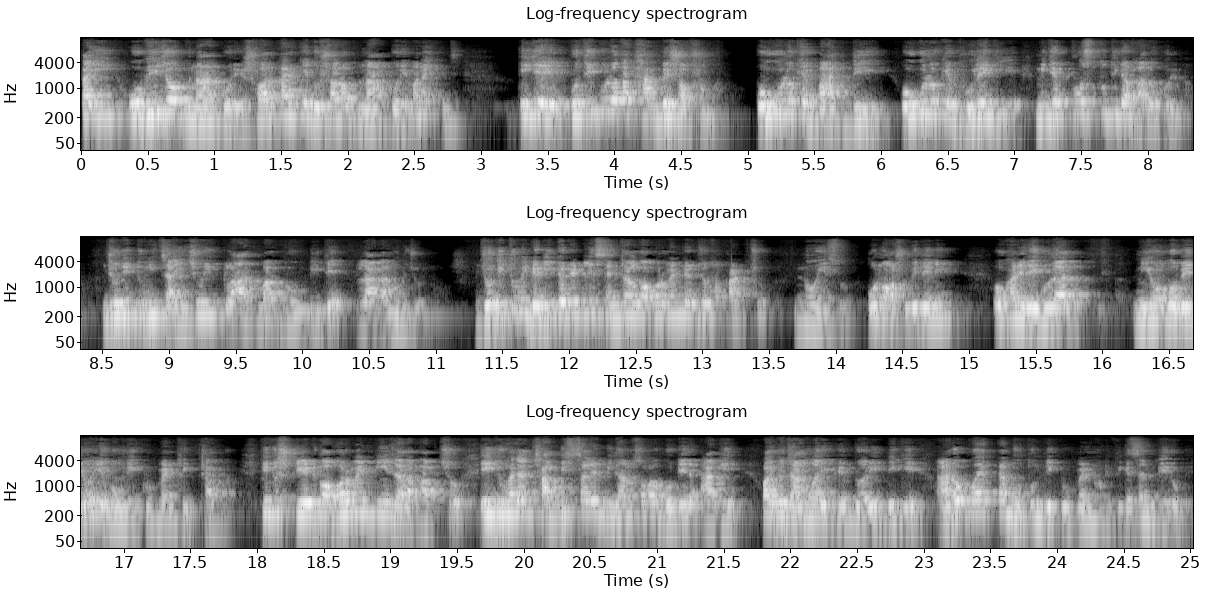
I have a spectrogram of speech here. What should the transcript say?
তাই অভিযোগ না করে, সরকারকে দোষারোপ না করে মানে এই যে প্রতিকূলতা থাকবে সবসময়। ওগুলোকে বাদ দিয়ে, ওগুলোকে ভুলে গিয়ে নিজের প্রস্তুতিটা ভালো করে নাও। যদি তুমি চাইছো এই ক্লার্ক বা গ্রুপ ডিতে লাগানোর জন্য। যদি তুমি ডেডিকেটেডলি সেন্ট্রাল গভর্নমেন্টের জন্য খাটছো নো ইস্যু কোনো অসুবিধে নেই। ওখানে রেগুলার নিয়োগও বেরোয় এবং রিক্রুটমেন্ট ঠিকঠাক হয়। কিন্তু স্টেট গভর্নমেন্ট নিয়ে যারা ভাবছ, এই দু হাজার ছাব্বিশ সালের বিধানসভা ভোটের আগে, হয়তো জানুয়ারি, ফেব্রুয়ারির দিকে আরও কয়েকটা নতুন রিক্রুটমেন্ট নোটিফিকেশন বেরোবে।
